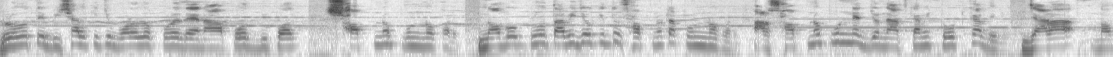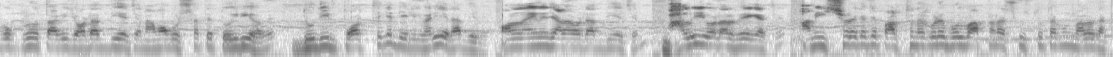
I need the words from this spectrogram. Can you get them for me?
গ্রহতে বিশাল কিছু বড় লোক করে দেয় না আপদ বিপদ স্বপ্ন পূর্ণ করে। নবগ্রহ তাবিজও কিন্তু স্বপ্নটা পূর্ণ করে। আর স্বপ্ন পূর্ণের জন্য আজকে আমি টোটকা দেব। যারা নবগ্রহ তাবিজ অর্ডার দিয়েছেন অমাবস্যাতে তৈরি হবে, দুদিন পর থেকে ডেলিভারি এরা দেবে। অনলাইনে যারা অর্ডার দিয়েছেন, ভালোই অর্ডার হয়ে গেছে। আমি ঈশ্বরের কাছে প্রার্থনা করে বলব, আপনারা সুস্থ থাকুন, ভালো থাকুন।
